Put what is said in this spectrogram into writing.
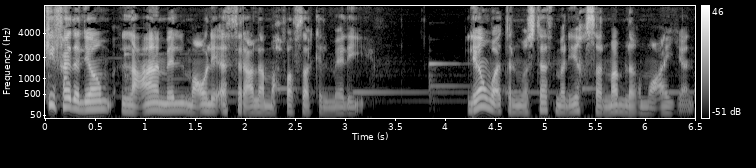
كيف هذا اليوم العامل معقول يأثر على محفظتك المالية؟ اليوم وقت المستثمر يخسر مبلغ معين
